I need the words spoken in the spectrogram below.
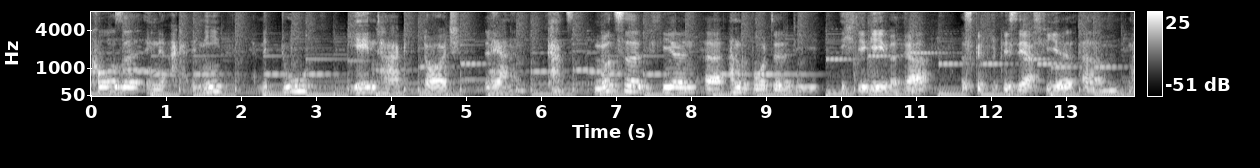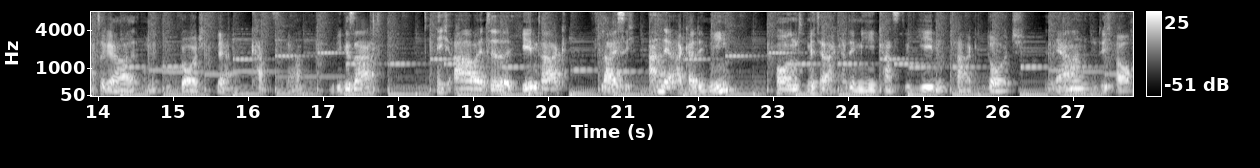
Kurse in der Akademie, damit du jeden Tag Deutsch lernen kannst. Nutze die vielen äh, Angebote, die ich dir gebe. Ja? Es gibt wirklich sehr viel ähm, Material, womit du Deutsch lernen kannst. Ja? Wie gesagt, ich arbeite jeden Tag fleißig an der Akademie und mit der Akademie kannst du jeden Tag Deutsch lernen und dich auch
